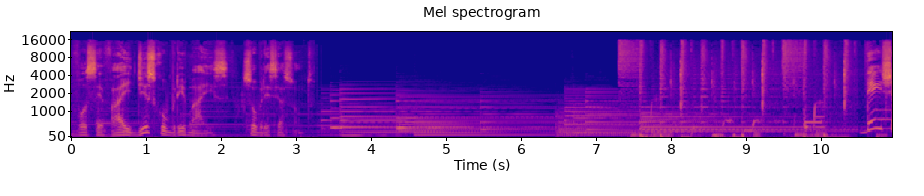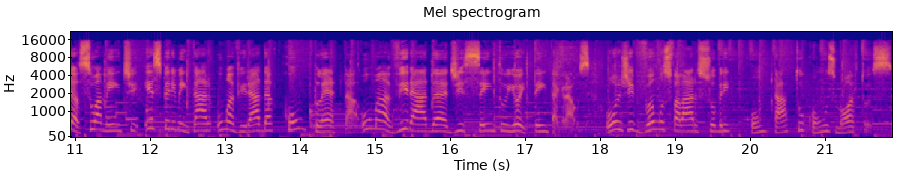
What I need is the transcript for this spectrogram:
você vai descobrir mais sobre esse assunto. Deixe a sua mente experimentar uma virada completa, uma virada de 180 graus. Hoje vamos falar sobre contato com os mortos.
